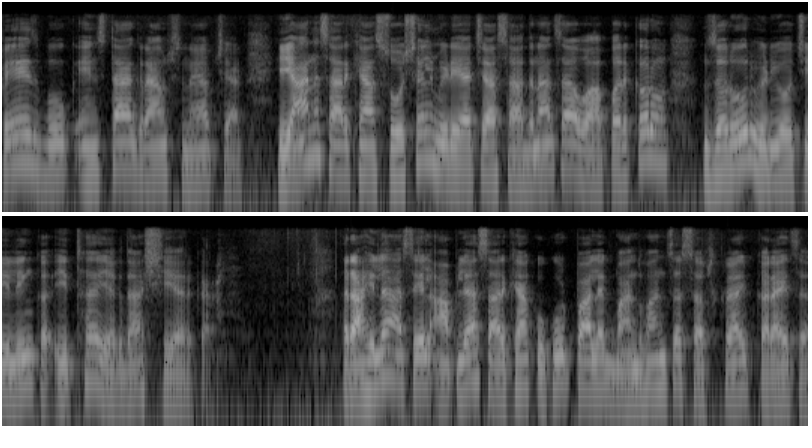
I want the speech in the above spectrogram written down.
Facebook Instagram Snapchat यांसारख्या सोशल मीडियाच्या साधनाचा वापर करून जरूर व्हिडिओची लिंक इथं एकदा शेअर करा. राहिलं असेल आपल्यासारख्या कुक्कुटपालक बांधवांचं सबस्क्राईब करायचं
